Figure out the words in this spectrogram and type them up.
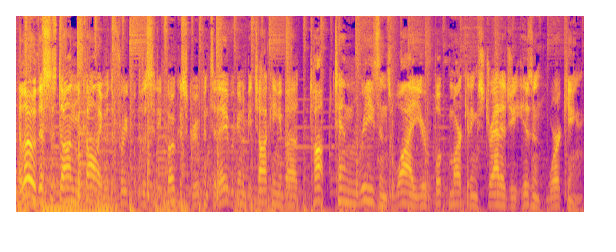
Hello, this is Don McCauley with the Free Publicity Focus Group, and today we're going to be talking about top 10 reasons why your book marketing strategy isn't working.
